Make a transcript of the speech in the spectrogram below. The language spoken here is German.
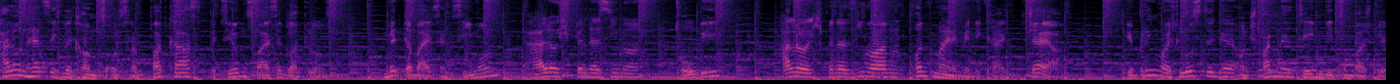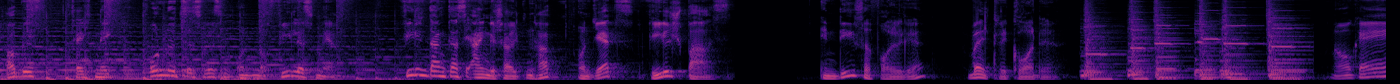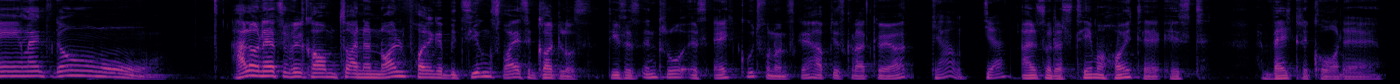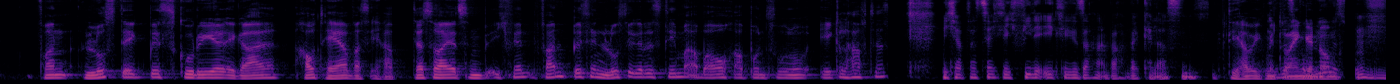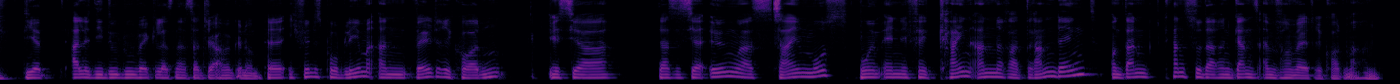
Hallo und herzlich willkommen zu unserem Podcast beziehungsweise Gottlos. Mit dabei sind Simon. Hallo, ich bin der Simon. Tobi. Hallo, ich bin der Simon. Und meine Wenigkeit, Jaya. Wir bringen euch lustige und spannende Themen wie zum Beispiel Hobbys, Technik, unnützes Wissen und noch vieles mehr. Vielen Dank, dass ihr eingeschaltet habt und jetzt viel Spaß. In dieser Folge Weltrekorde. Okay, let's go. Hallo und herzlich willkommen zu einer neuen Folge beziehungsweise Gottlos. Dieses Intro ist echt gut von uns, gell? Habt ihr es gerade gehört? Ja, ja. Also das Thema heute ist Weltrekorde. Von lustig bis skurril, egal, haut her, was ihr habt. Das war jetzt, ein, ich find, fand ein bisschen lustigeres Thema, aber auch ab und zu ekelhaftes. Ich habe tatsächlich viele eklige Sachen einfach weggelassen. Die habe ich mit reingenommen. Ist, die hat alle, die du, du weggelassen hast, hat Java genommen. Äh, ich finde, das Problem an Weltrekorden ist ja, dass es ja irgendwas sein muss, wo im Endeffekt kein anderer dran denkt und dann kannst du darin ganz einfach einen Weltrekord machen.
